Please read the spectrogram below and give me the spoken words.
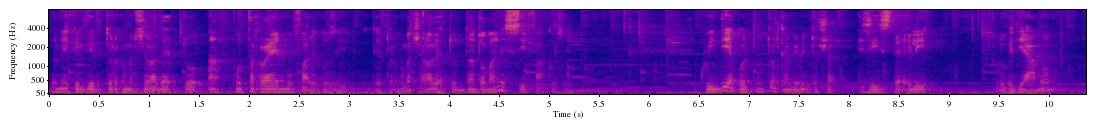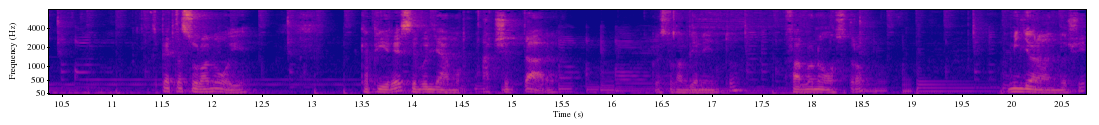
Non è che il direttore commerciale ha detto ah potremmo fare così, il direttore commerciale ha detto da domani si fa così. Quindi a quel punto il cambiamento c'è, esiste, è lì, lo vediamo. Aspetta solo a noi capire se vogliamo accettare questo cambiamento, farlo nostro, migliorandoci,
